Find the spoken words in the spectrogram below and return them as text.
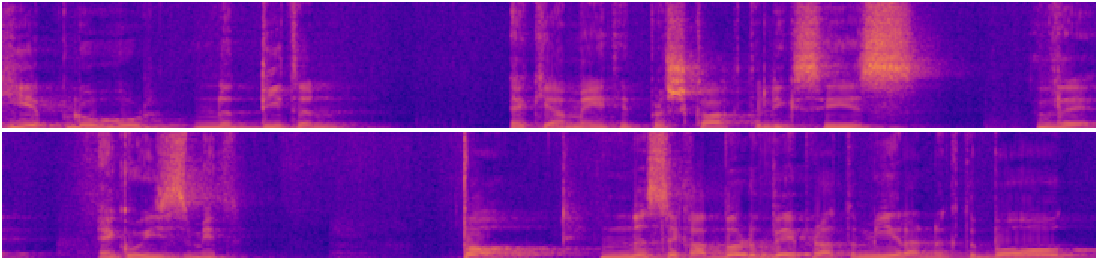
hi e pluhur në ditën e Kiametit për shkak të ligësisë dhe egoizmit. Po, nëse ka bërë vepra të mira në këtë botë,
